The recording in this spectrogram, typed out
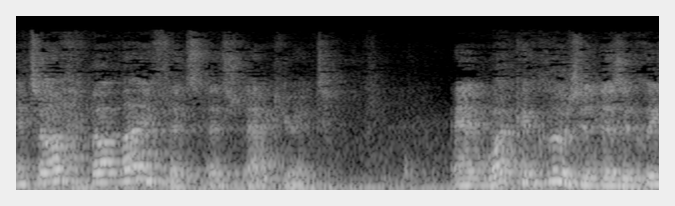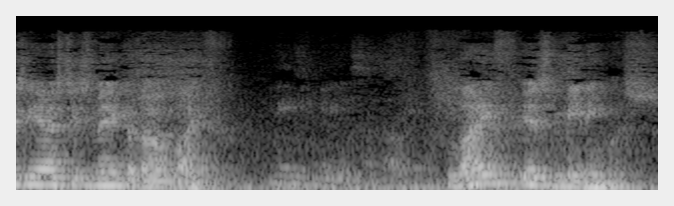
It's all about life. That's, that's accurate. And what conclusion does Ecclesiastes make about life? Life is meaningless.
